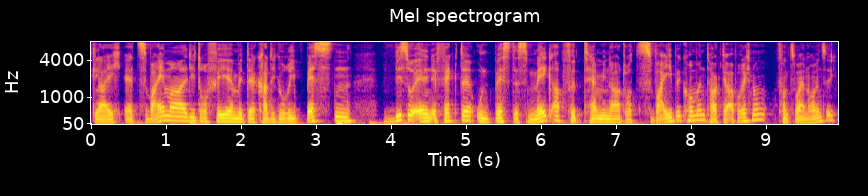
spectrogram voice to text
gleich äh, zweimal die Trophäe mit der Kategorie besten visuellen Effekte und bestes Make-up für Terminator 2 bekommen, Tag der Abrechnung von 92.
